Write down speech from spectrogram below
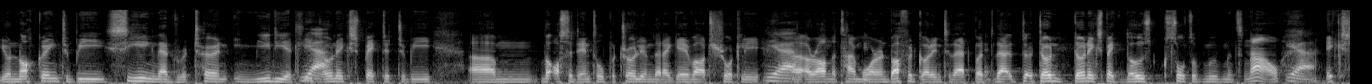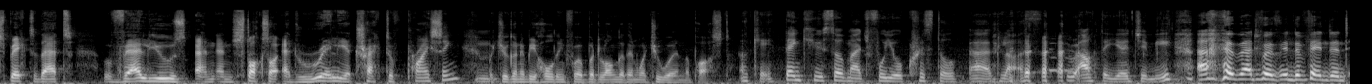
You're not going to be seeing that return immediately. Yeah. Don't expect it to be um, the Occidental Petroleum that I gave out shortly Yeah. uh, around the time Warren Buffett got into that. But that, don't don't expect those sorts of movements now. Yeah. Expect that values and, and stocks are at really attractive pricing, Mm. but you're going to be holding for a bit longer than what you were in the past. Okay, thank you so much for your crystal uh, glass throughout the year, Jimmy. Uh, that was independent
